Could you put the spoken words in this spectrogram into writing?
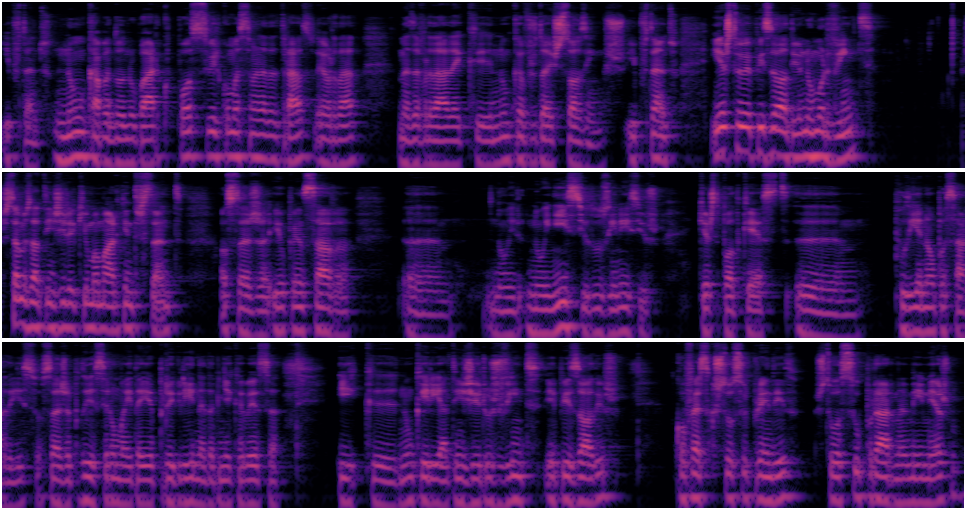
E portanto, nunca abandono o barco. Posso vir com uma semana de atraso, é verdade, mas a verdade é que nunca vos deixo sozinhos. E portanto, este é o episódio número 20 estamos a atingir aqui uma marca interessante. Ou seja, eu pensava uh, no, no início dos inícios que este podcast uh, podia não passar disso, ou seja, podia ser uma ideia peregrina da minha cabeça e que nunca iria atingir os 20 episódios. Confesso que estou surpreendido, estou a superar-me a mim mesmo.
